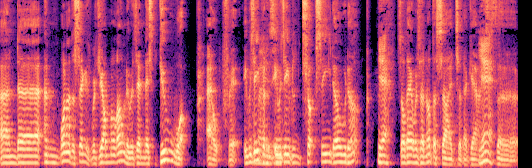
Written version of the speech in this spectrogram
And uh, and one of the singers was John Malone, who was in this doo wop outfit. He was even he was even tuxedoed up. Yeah. So there was another side to the guy's Yeah. uh,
